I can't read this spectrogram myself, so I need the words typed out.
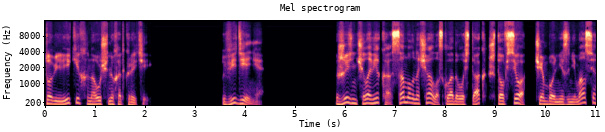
100 великих научных открытий. Введение. Жизнь человека с самого начала складывалась так, что все, чем бы он ни занимался,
